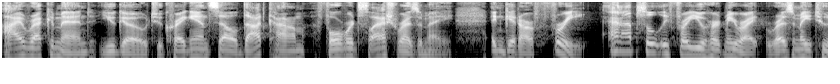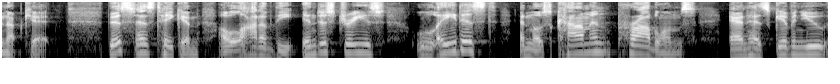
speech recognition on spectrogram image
I recommend you go to craigancel.com forward slash resume and get our free, absolutely free, you heard me right, resume tune up kit. This has taken a lot of the industry's latest and most common problems and has given you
